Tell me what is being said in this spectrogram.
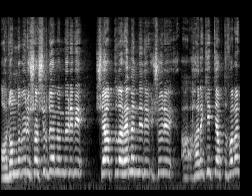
Adam da böyle şaşırdı hemen böyle bir şey yaptılar. Hemen dedi şöyle ha- hareket yaptı falan.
